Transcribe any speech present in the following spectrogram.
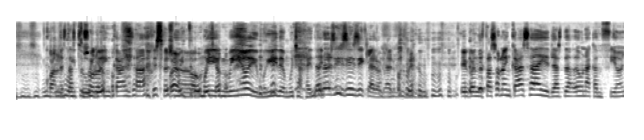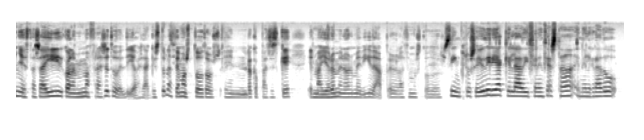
cuando es estás tú solo en casa, Eso es bueno, muy tuyo. mío y muy de mucha gente. No, no, sí, sí, sí, claro, claro. Y cuando estás solo en casa y le has dado una canción y estás ahí con la misma frase todo el día. O sea, que esto lo hacemos todos. En, lo que pasa es que en mayor o menor medida, pero lo hacemos todos. Sí, incluso yo diría que la diferencia está en el grado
